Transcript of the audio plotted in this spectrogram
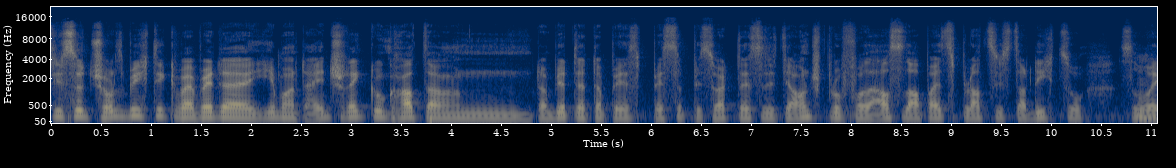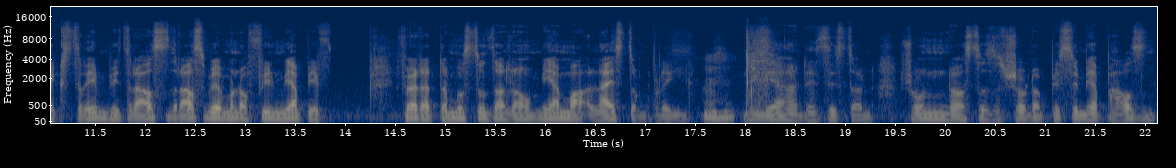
die sind schon wichtig, weil wenn äh, jemand Einschränkung hat, dann, dann wird er da bes besser besorgt. Also der Anspruch von Außenarbeitsplatz ist da nicht so, so extrem wie draußen. Draußen wird man noch viel mehr befördert. Da musst du dann noch mehr Leistung bringen. Mehr, das ist dann schon, da hast du schon ein bisschen mehr Pausen.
